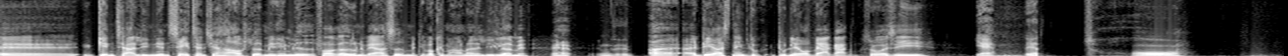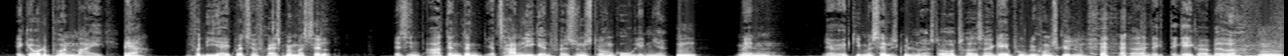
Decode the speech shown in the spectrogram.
øh, gentager linjen, satans, jeg havde afsløret min hemmelighed for at redde universet, men det var københavnerne ligeglade med. Ja, det, Og er det også sådan en, du, du laver hver gang, så at sige? ja, det, jeg tror, jeg gjorde det på en mic, Ja. fordi jeg ikke var tilfreds med mig selv. Jeg siger, ah, den, den, jeg tager den lige igen, for jeg synes, det var en god linje. Mm. Men jeg vil ikke give mig selv skyld, når jeg står og optræder, så jeg gav publikum skylden. det, det kan ikke gøre bedre. Mm.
